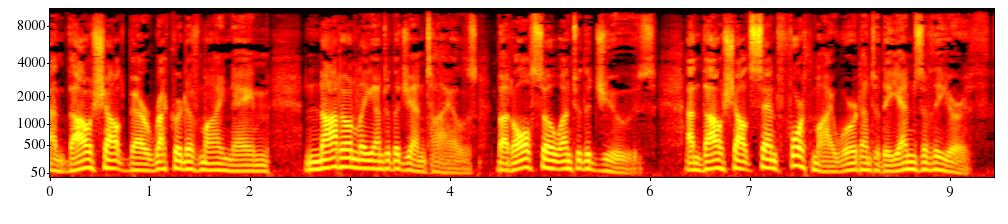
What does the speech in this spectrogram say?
and thou shalt bear record of my name, not only unto the Gentiles, but also unto the Jews, and thou shalt send forth my word unto the ends of the earth.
